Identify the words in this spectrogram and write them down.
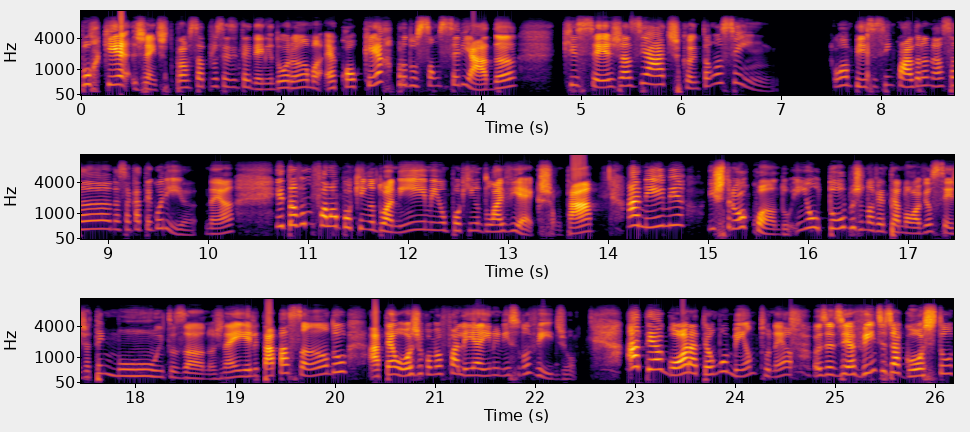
Porque, gente, para vocês entenderem, dorama é qualquer produção seriada que seja asiática. Então, assim, One Piece se enquadra nessa, nessa categoria, né? Então vamos falar um pouquinho do anime um pouquinho do live action, tá? Anime estreou quando? Em outubro de 99, ou seja, tem muitos anos, né? E ele tá passando até hoje, como eu falei aí no início do vídeo. Até agora, até o momento, né? Hoje é dia 20 de agosto.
